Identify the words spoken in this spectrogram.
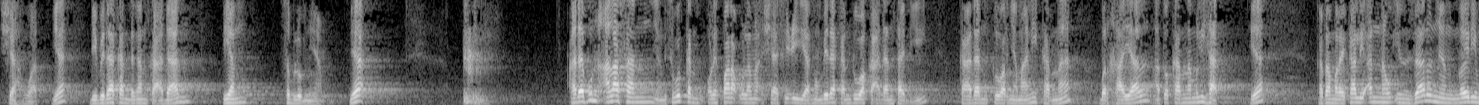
syahwat ya dibedakan dengan keadaan yang sebelumnya ya Adapun alasan yang disebutkan oleh para ulama Syafi'iyah membedakan dua keadaan tadi, keadaan keluarnya mani karena berkhayal atau karena melihat, ya. Kata mereka inzalun min ghairi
